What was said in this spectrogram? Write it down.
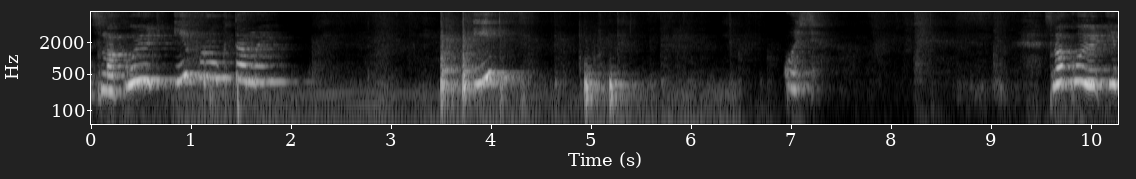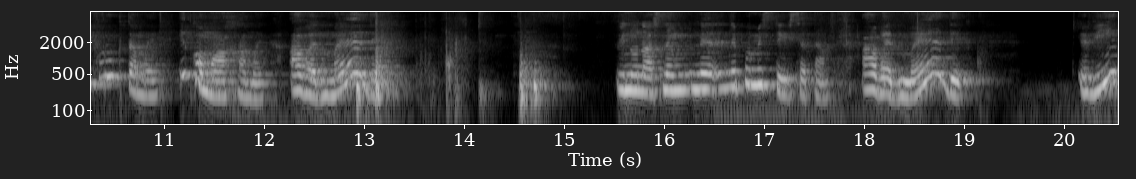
смакують і фруктами, і ось. Смакують і фруктами, комахами, а ведмедик, він у нас не, не, не помістився там, а ведмедик, він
